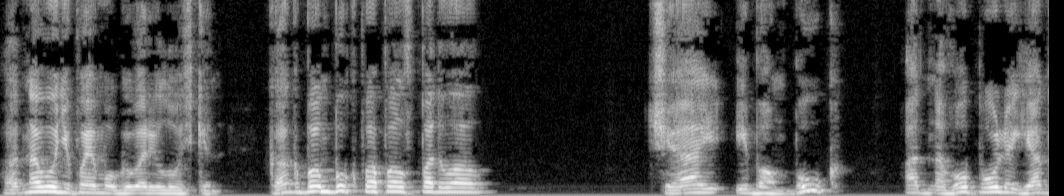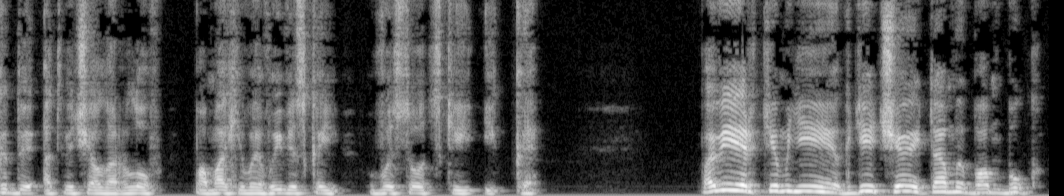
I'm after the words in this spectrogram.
«Одного не пойму», — говорил Оськин. «Как бамбук попал в подвал?» «Чай и бамбук? Одного поля ягоды», — отвечал Орлов, помахивая вывеской «Высоцкий и К». «Поверьте мне, где чай, там и бамбук».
